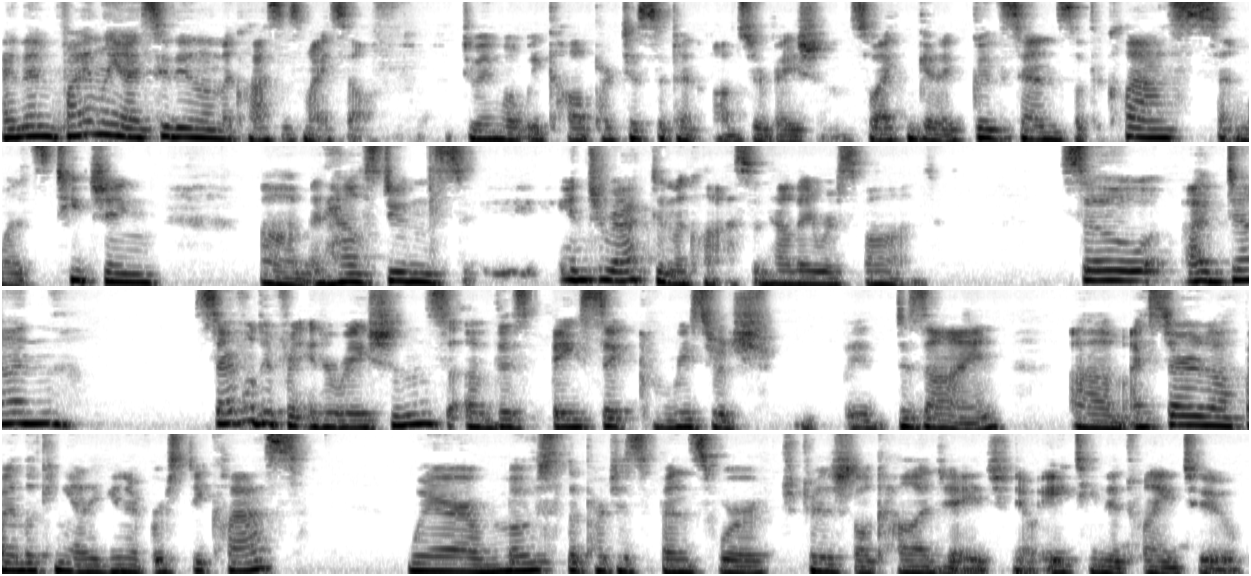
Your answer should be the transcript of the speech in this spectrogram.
And then finally, I sit in on the classes myself doing what we call participant observation. So I can get a good sense of the class and what it's teaching um, and how students interact in the class and how they respond. So I've done several different iterations of this basic research uh, design. Um, I started off by looking at a university class where most of the participants were traditional college age, you know, 18 to 22.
